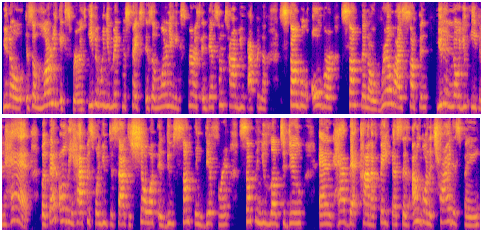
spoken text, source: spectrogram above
you know, it's a learning experience. Even when you make mistakes, it's a learning experience. And then sometimes you happen to stumble over something or realize something you didn't know you even had. But that only happens when you decide to show up and do something different, something you love to do, and have that kind of faith that says, I'm going to try this thing.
